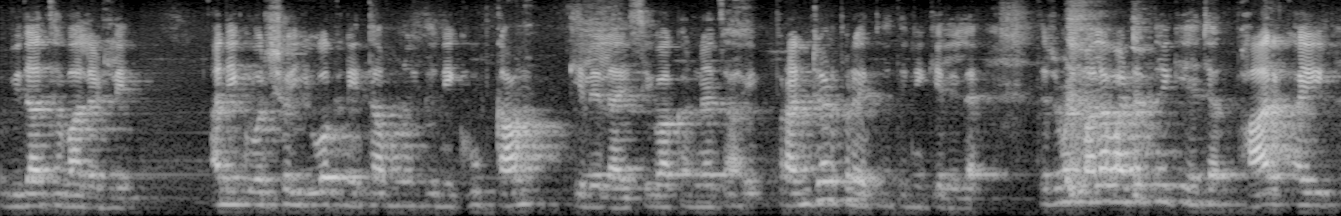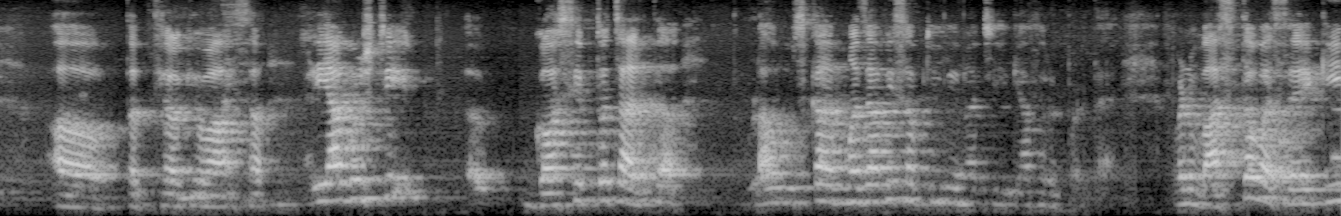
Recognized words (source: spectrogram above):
विधानसभा लढले. अनेक वर्ष युवक नेता म्हणून त्यांनी खूप काम केलेलं आहे सेवा करण्याचा एक प्रांजळ प्रयत्न त्यांनी केलेला आहे. त्याच्यामुळे मला वाटत नाही की ह्याच्यात फार काही तथ्य किंवा असं. आणि या गोष्टी गॉसिप तर चालतं. थोडा उसका मजा भी सबने लेना चाहिए क्या फरक पडता है पण वास्तव असं आहे की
